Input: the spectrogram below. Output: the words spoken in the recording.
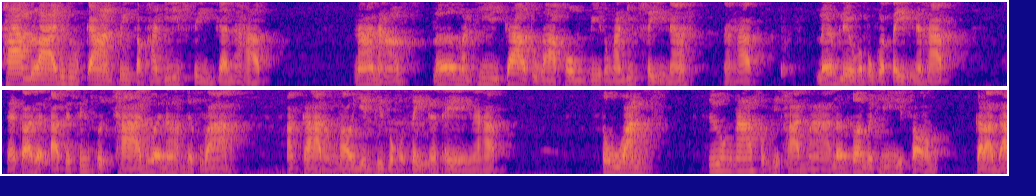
ไทม์ไลน์ฤดูกาลปี 2024 กันนะครับ หน้าหนาวเริ่มวันที่ 9 ตุลาคม ปี 2024 นะ นะครับ เริ่มเร็วกว่าปกตินะครับ แต่ก็อาจจะสิ้นสุดช้าด้วยนะครับเนื่องว่าอากาศของเราเย็นผิดปกตินั่นเองนะครับ ส่วนช่วงหน้าฝนที่ผ่านมา เริ่มต้นวันที่ 2 กรกฎา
